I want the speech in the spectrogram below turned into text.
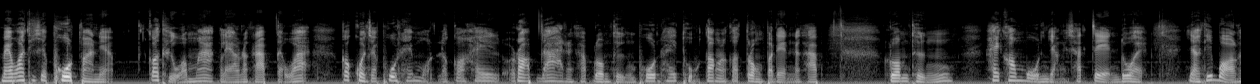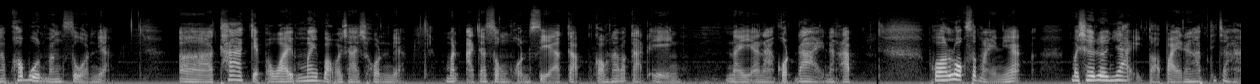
แม้ว่าที่จะพูดมาเนี่ยก็ถือว่ามากแล้วนะครับ แต่ว่าก็ควรจะพูดให้หมด แล้วก็ให้รอบด้านนะครับ รวมถึงพูดให้ถูกต้องแล้วก็ตรงประเด็นนะครับ รวมถึงให้ข้อมูลอย่างชัดเจนด้วย อย่างที่บอกครับข้อมูลบางส่วนเนี่ย ถ้าเก็บเอาไว้ไม่บอกประชาชนเนี่ยมันอาจจะส่งผลเสียกับกองทัพอากาศเองในอนาคตได้นะครับ เพราะว่าโลกสมัยนี้ไม่ใช่เรื่องยากอีกต่อไปนะครับ ที่จะหา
